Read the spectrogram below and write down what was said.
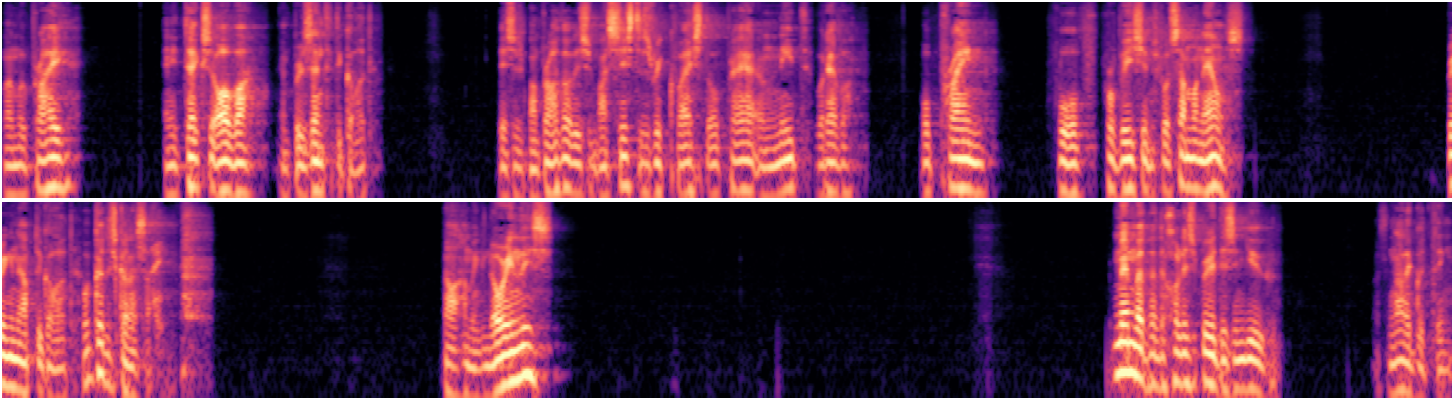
when we pray and He takes over and presents it to God. This is my brother, this is my sister's request or prayer or need, whatever. Or praying for provisions for someone else. Bringing up to God. What God is going to say? no, I'm ignoring this. Remember that the Holy Spirit is in you. That's another good thing.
